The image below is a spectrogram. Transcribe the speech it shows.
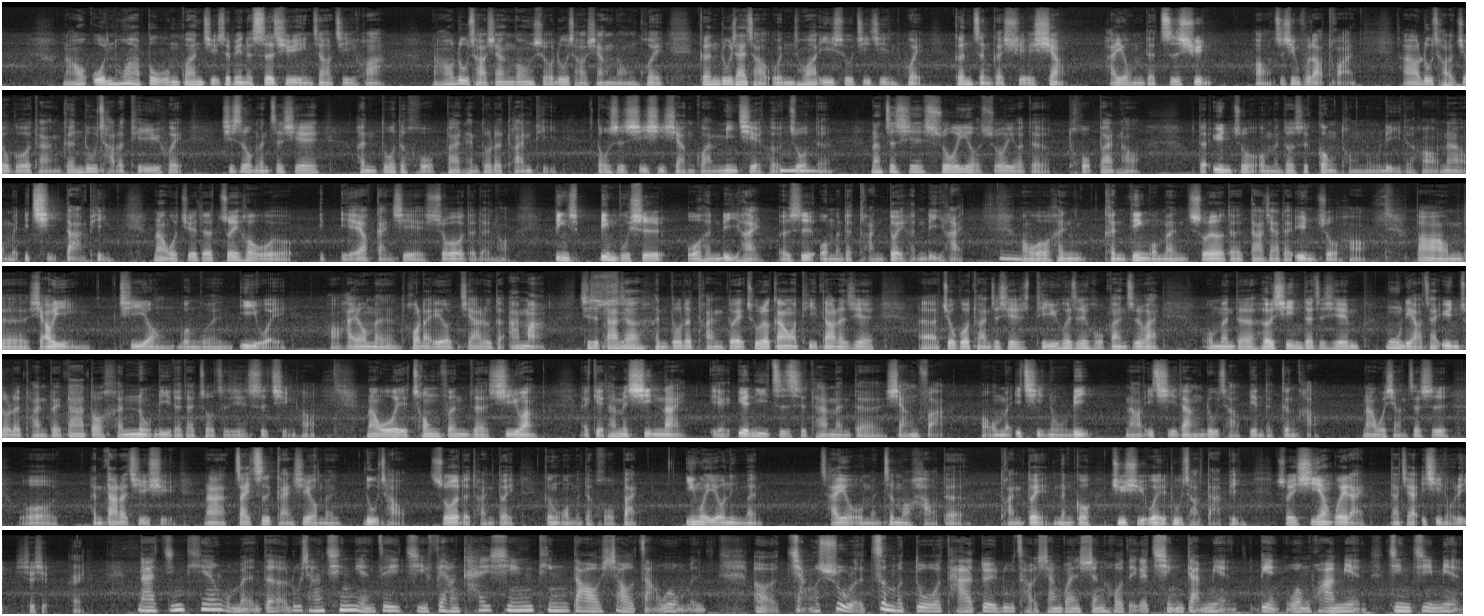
然后文化部文管局这边的社区营造计划，然后鹿草乡公所、鹿草乡农会跟鹿仔草文化艺术基金会，跟整个学校，还有我们的资讯，好，资讯辅导团。还有鹿草的救国团跟鹿草的体育会，其实我们这些很多的伙伴、很多的团体都是息息相关、密切合作的。嗯、那这些所有所有的伙伴哈，的运作，我们都是共同努力的哈。那我们一起打拼。那我觉得最后我也要感谢所有的人哈，并并不是我很厉害，而是我们的团队很厉害。嗯，我很肯定我们所有的大家的运作哈，包括我们的小颖、齐勇、文文、易伟，好，还有我们后来又加入的阿玛。其实大家很多的团队，除了刚刚我提到的这些呃救国团这些体育会这些伙伴之外，我们的核心的这些幕僚在运作的团队，大家都很努力的在做这件事情哈。那我也充分的希望，诶，给他们信赖，也愿意支持他们的想法。我们一起努力，然后一起让鹿草变得更好。那我想这是我很大的期许。那再次感谢我们鹿草所有的团队跟我们的伙伴，因为有你们，才有我们这么好的团队能够继续为鹿草打拼。所以希望未来大家一起努力。谢谢。哎那今天我们的鹿乡青年这一集非常开心，听到校长为我们呃讲述了这么多他对鹿草相关深厚的一个情感面、练文化面、经济面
